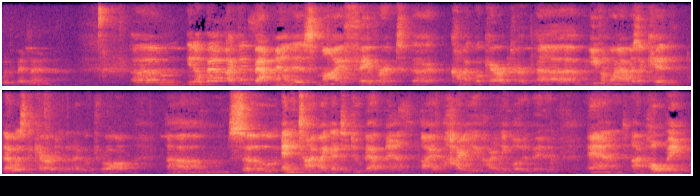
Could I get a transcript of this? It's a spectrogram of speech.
with Batman? Um, you know, I think Batman is my favorite uh, comic book character. Um, even when I was a kid, that was the character that I would draw. Um, so anytime I get to do Batman, I am highly, highly motivated. And I'm hoping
